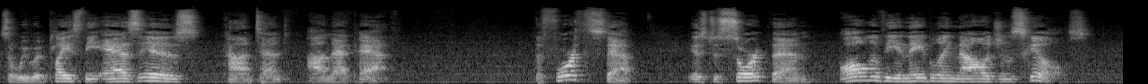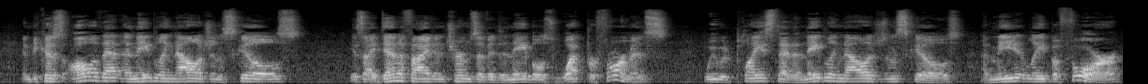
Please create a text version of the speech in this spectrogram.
So we would place the as is content on that path. The fourth step is to sort then all of the enabling knowledge and skills. And because all of that enabling knowledge and skills is identified in terms of it enables what performance, we would place that enabling knowledge and skills immediately before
